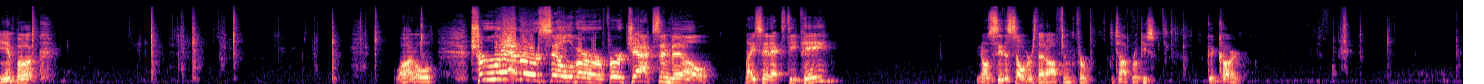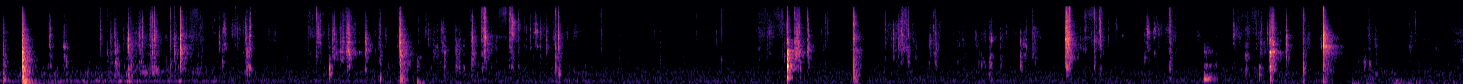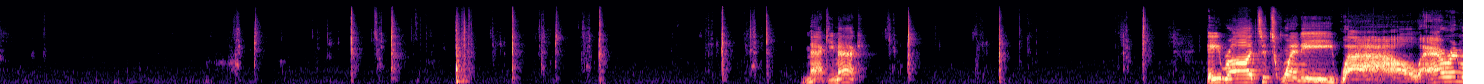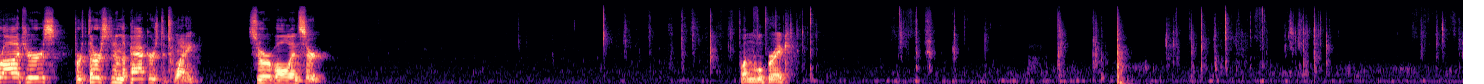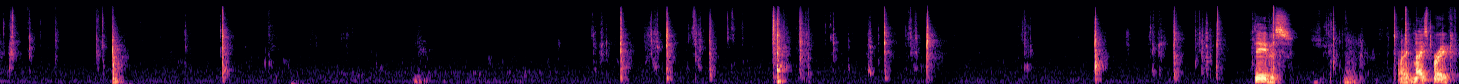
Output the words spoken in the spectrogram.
Ian Book. Waddle. Trevor Silver for Jacksonville. Nice hit, XTP. You don't see the silvers that often for the top rookies. Good card. A Rod to 20. Wow. Aaron Rodgers for Thurston and the Packers to 20. Super Bowl insert. Fun little break. Davis. All right, nice break.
